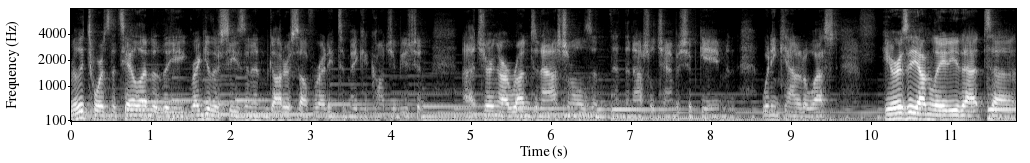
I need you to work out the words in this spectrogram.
really towards the tail end of the regular season and got herself ready to make a contribution uh, during our run to nationals and, and, the national championship game and winning Canada West here is a young lady that uh,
